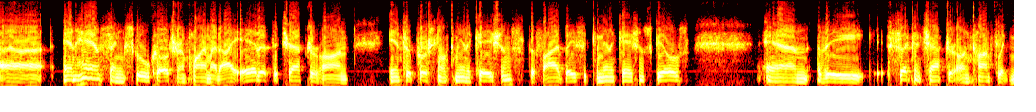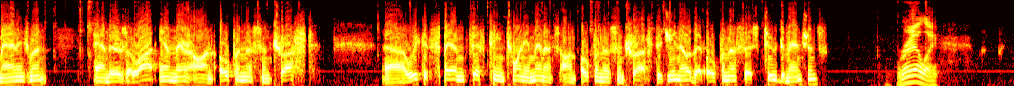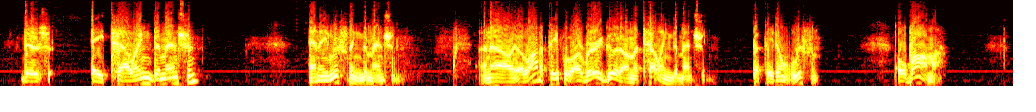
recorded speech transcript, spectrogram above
uh, enhancing school culture and climate, I added the chapter on interpersonal communications, the five basic communication skills, and the second chapter on conflict management. And there's a lot in there on openness and trust. Uh, we could spend 15, 20 minutes on openness and trust. Did you know that openness has two dimensions? Really? There's a telling dimension and a listening dimension. Now, a lot of people are very good on the telling dimension, but they don't listen. Obama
